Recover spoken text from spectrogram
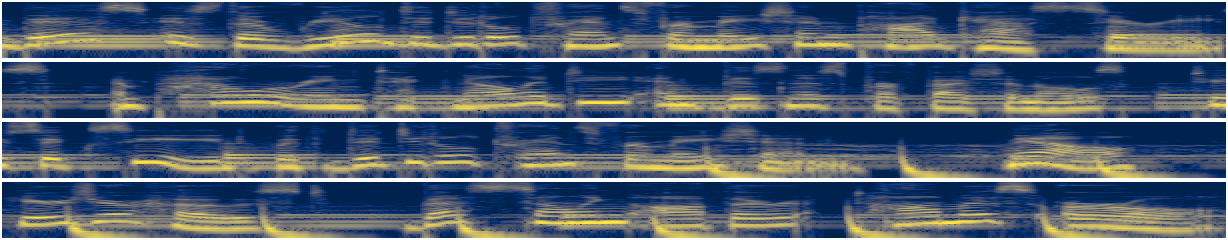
This is the Real Digital Transformation Podcast Series, empowering technology and business professionals to succeed with digital transformation. Now, here's your host, best selling author Thomas Erl.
